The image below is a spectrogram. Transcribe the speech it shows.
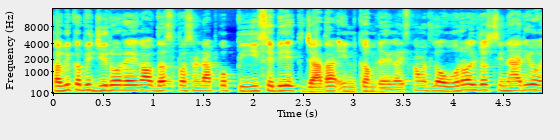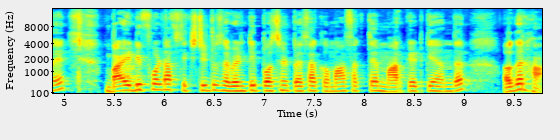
कभी कभी ज़ीरो रहेगा और दस परसेंट आपको पी से भी एक ज़्यादा इनकम रहेगा। इसका मतलब ओवरऑल जो सिनेरियो है बाय डिफ़ॉल्ट आप सिक्सटी टू सेवेंटी परसेंट पैसा कमा सकते हैं मार्केट के अंदर। अगर हाँ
